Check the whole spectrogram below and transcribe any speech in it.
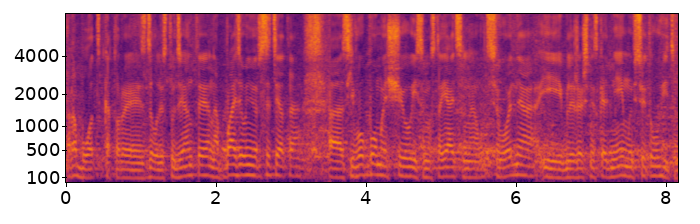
работ, которые сделали студенты на базе университета, а, с его помощью и самостоятельно. Вот сегодня и в ближайшие несколько дней мы все это увидим.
